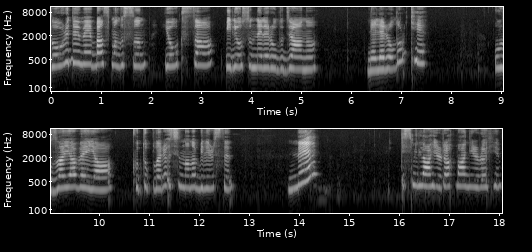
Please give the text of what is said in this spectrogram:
Doğru düğmeye basmalısın. Yoksa biliyorsun neler olacağını. Neler olur ki? Uzaya veya kutuplara ışınlanabilirsin. Ne? Bismillahirrahmanirrahim.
